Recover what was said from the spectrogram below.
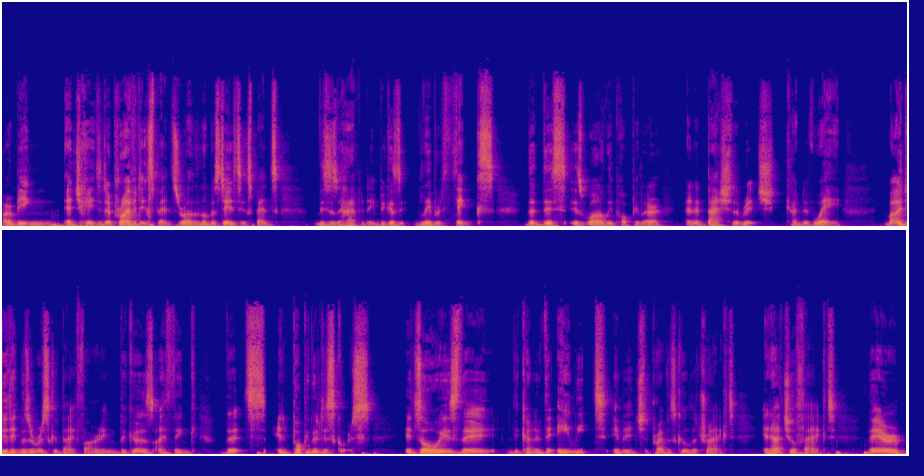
are being educated at private expense rather than on the state's expense. This is happening because Labour thinks that this is wildly popular in a bash the rich kind of way. But I do think there's a risk of backfiring because I think that in popular discourse, it's always the the kind of the elite image the private schools attract. In actual fact, they're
